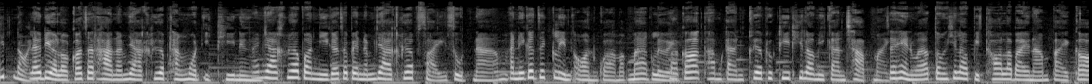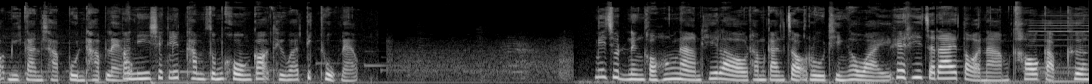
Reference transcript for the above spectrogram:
นิดหน่อยแล้วเดี๋ยวเราก็จะทาน้ำยาเคลือบทั้งหมดอีกทีหนึงน้ำยาเคลือบวันนี้ก็จะเป็นน้ำยาเคลือบใสสูตรน้ำอันนี้ก็จะกลิ่นอ่อนกว่ามากๆเลย แล้วก็ทำการเคลือบทุกที่ที่เรามีการฉาบใหม่ จะเห็นว่าตรงที่เราปิดท่อระบายน้ำไปก็มีการฉาบปูนทับแล้ว ตอนนี้เช็คลิสต์ทำซุ้มโค้งก็ถือว่าติ๊กถูกแล้ว มีจุดหนึ่งของห้องน้ำที่เราทำการเจาะรูทิ้งเอาไว้ เพื่อที่จะได้ต่อน้ำเข้ากับเครื่อง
